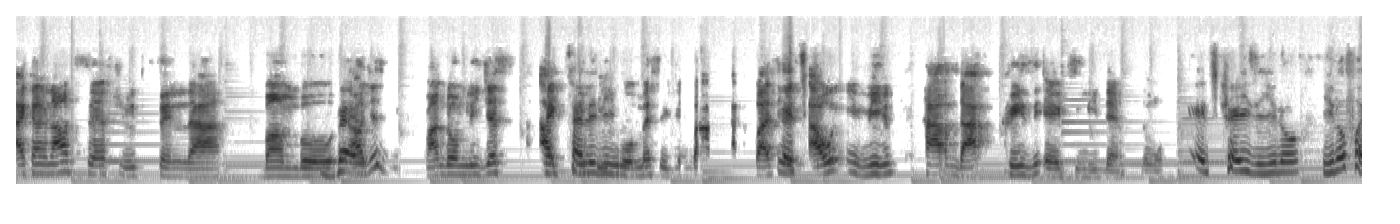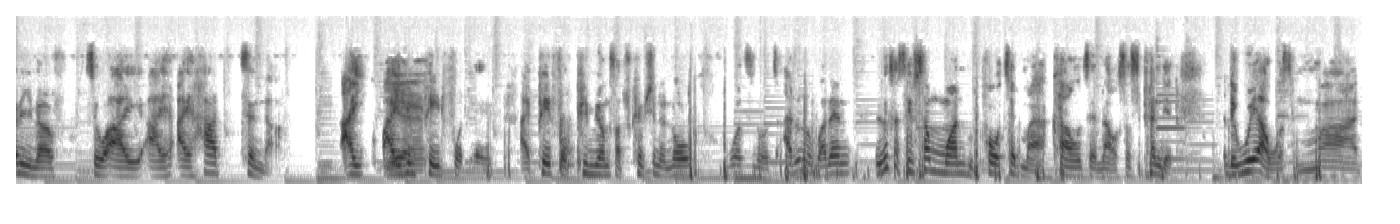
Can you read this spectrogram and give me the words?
I can now search through Tinder, Bumble. I'll just randomly just I'm telling you. people, messaging back. But I think It's- I won't even have that crazy urge to meet them. No. it's crazy, you know. You know, funny enough. So I I I had Tinder. I I Yeah. even paid for the I paid for premium subscription and all what's not. I don't know, but then it looks as if someone reported my account and I was suspended. The way I was mad,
